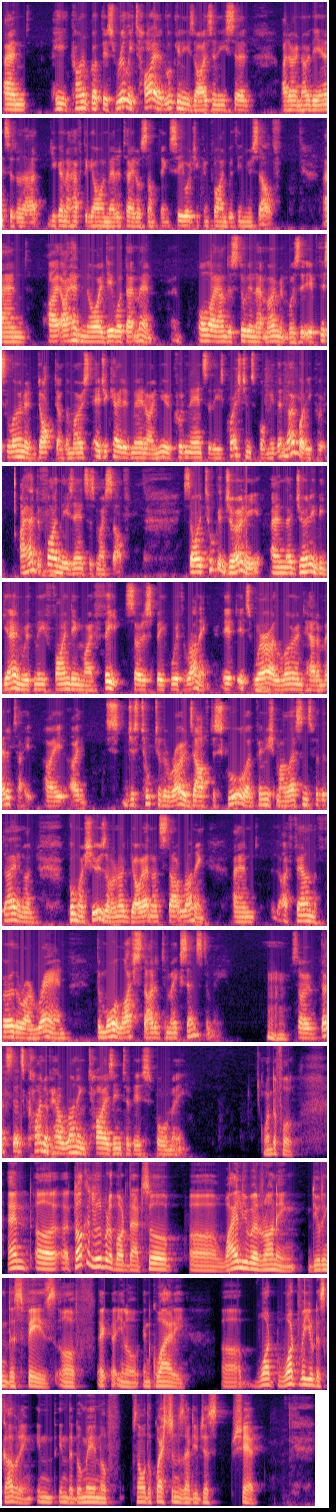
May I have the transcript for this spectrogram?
And he kind of got this really tired look in his eyes, and he said, I don't know the answer to that. You're going to have to go and meditate or something, see what you can find within yourself. And I, I had no idea what that meant. All I understood in that moment was that if this learned doctor, the most educated man I knew, couldn't answer these questions for me, that nobody could. I had to find these answers myself. So I took a journey, and that journey began with me finding my feet, so to speak, with running. It, it's where hmm. I learned how to meditate. I, I just took to the roads after school. I'd finish my lessons for the day and I'd put my shoes on and I'd go out and I'd start running. And I found the further I ran, the more life started to make sense to me. Mm-hmm. So that's that's kind of how running ties into this for me. Wonderful. And uh, talk a little bit about that. So uh, while you were running during this phase of uh, you know inquiry, uh, what what were you discovering in in the domain of some of the questions that you just shared?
